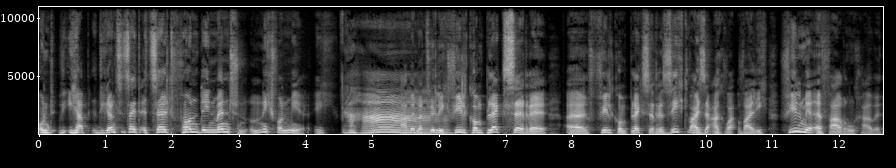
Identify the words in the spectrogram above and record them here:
und ich habe die ganze Zeit erzählt von den Menschen und nicht von mir. Ich Aha. habe natürlich viel komplexere, äh, viel komplexere Sichtweise, auch weil ich viel mehr Erfahrung habe,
